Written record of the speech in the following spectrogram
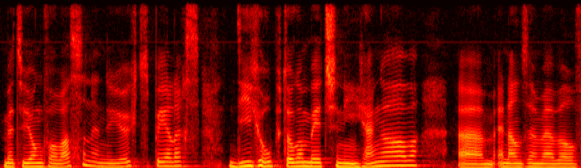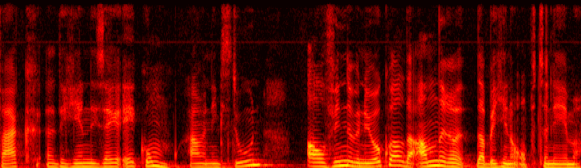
met de jongvolwassenen en de jeugdspelers, die groep toch een beetje in gang houden. Ehm, en dan zijn wij wel vaak eh, degene die zeggen, hey, kom, gaan we niks doen. Al vinden we nu ook wel de anderen dat beginnen op te nemen.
